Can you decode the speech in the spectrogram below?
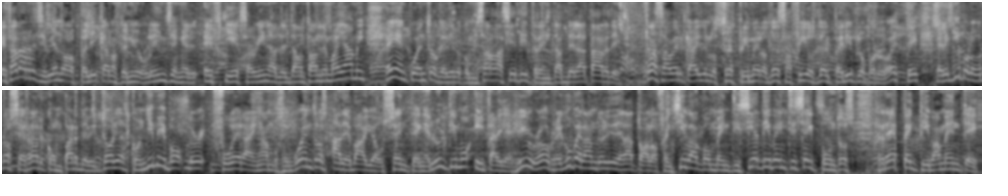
Estará recibiendo a los Pelícanos de New Orleans en el FTX Arena del downtown de Miami en encuentro que debe comenzar a las 7 y 30 de la tarde. Tras haber caído en los tres primeros desafíos del periplo por el oeste, el equipo logró cerrar con par de victorias con Jimmy Butler fuera en ambos encuentros, Adebayo ausente en el último y Tyler Hero recuperando el liderato a la ofensiva con 27 y 26 puntos respectivamente.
